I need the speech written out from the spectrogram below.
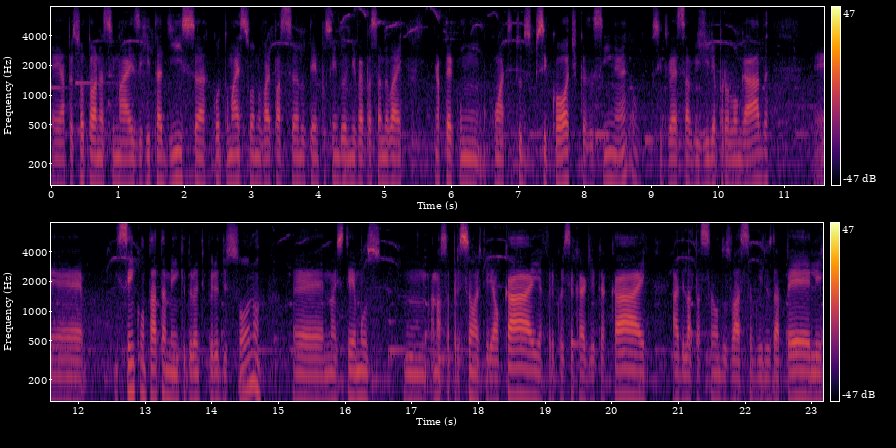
é, a pessoa torna-se mais irritadiça, quanto mais sono vai passando, o tempo sem dormir vai passando, vai até com, com atitudes psicóticas, assim, né? Se tiver essa vigília prolongada. É, e sem contar também que durante o período de sono é, nós temos hum, a nossa pressão arterial cai, a frequência cardíaca cai, a dilatação dos vasos sanguíneos da pele,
